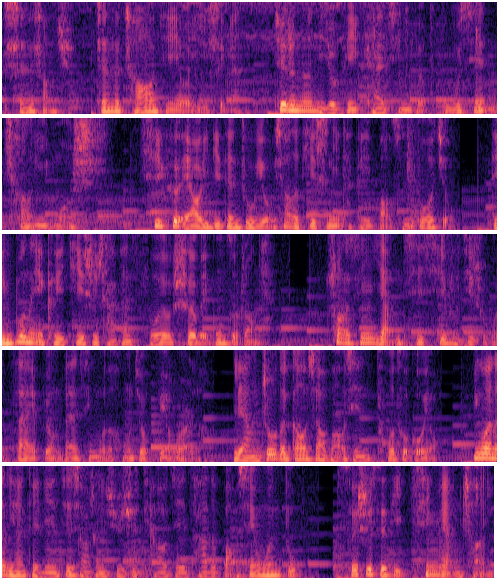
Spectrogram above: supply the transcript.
升上去，真的超级有仪式感。接着呢，你就可以开启你的无线畅饮模式，七颗 LED 灯珠有效的提示你它可以保存多久。顶部呢也可以及时查看所有设备工作状态。创新氧气吸附技术，我再也不用担心我的红酒变味了。两周的高效保鲜妥妥够用。另外呢，你还可以连接小程序去调节它的保鲜温度，随时随地清凉畅饮。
